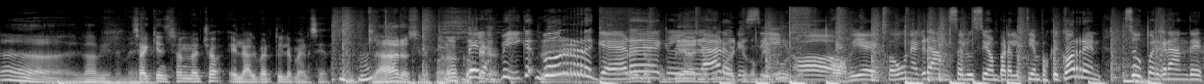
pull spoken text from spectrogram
Ah, va bien, me- ¿Sabes quién son, Nacho? El Alberto y la Mercedes. Claro, sí los conozco. De las Big Burger, los cumpleaños claro que que hemos hecho con sí. Big Burger. Oh, viejo, una gran solución para los tiempos que corren. Súper grande,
